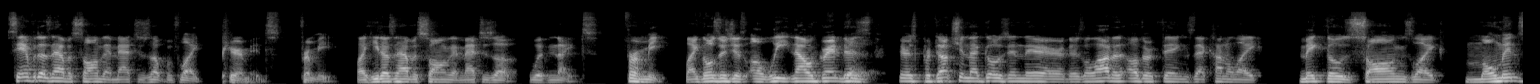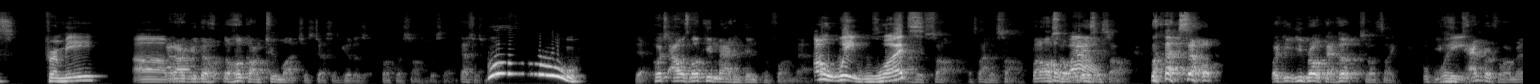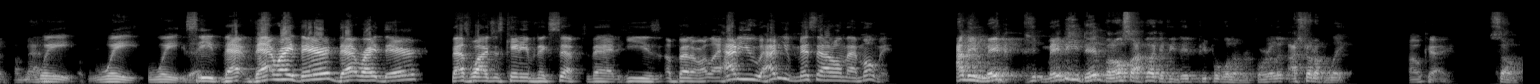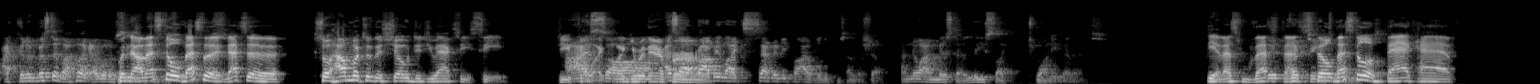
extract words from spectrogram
Sampha doesn't have a song that matches up with like pyramids for me. Like he doesn't have a song that matches up with nights for me. Like those are just elite. Now, grant there's there's production that goes in there. There's a lot of other things that kind of like make those songs like moments for me. Um I'd argue the, the hook on Too Much is just as good as both those songs were saying. That's just Woo! yeah. Which I was lucky mad he didn't perform that. Oh wait, It's what? not his song. It's not his song. But also Oh, wow. it is his song. so like he, he wrote that hook, so it's like he can perform it. I'm mad. Wait, wait, wait. Yeah. See that that right there, that right there. That's why I just can't even accept that he's a better. Like, how do you how do you miss out on that moment? I mean, maybe maybe he did, but also I feel like if he did, people would have recorded it. I showed up late, Okay, so I could have missed it. But I feel like I would have. but now that's still that's a that's a. So how much of the show did you actually see? Do you feel I like saw, like you were there I for? saw probably like 75, 80 percent of the show. I know I missed at least like twenty minutes. yeah, that's that's Fif- that's still that's still a back half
